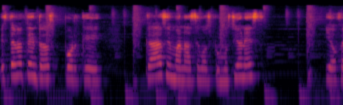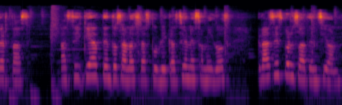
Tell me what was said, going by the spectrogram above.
Estén atentos porque cada semana hacemos promociones y ofertas, así que atentos a nuestras publicaciones amigos. Gracias por su atención.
